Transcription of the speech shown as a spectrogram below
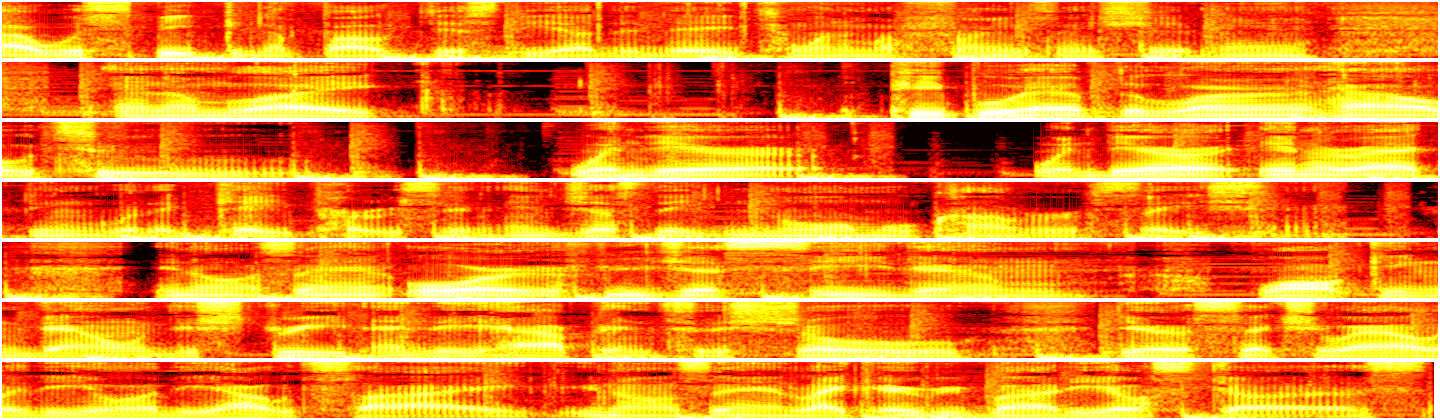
i was speaking about this the other day to one of my friends and shit man. And i'm like people have to learn how to when they're when they're interacting with a gay person in just a normal conversation. You know what I'm saying? Or if you just see them walking down the street and they happen to show their sexuality on the outside, you know what I'm saying? Like everybody else does,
